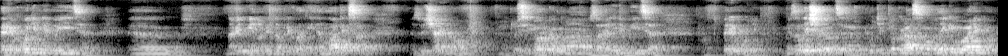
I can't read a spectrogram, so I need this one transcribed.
переходів не боїться. Е, На відміну від, наприклад, інен латекса звичайного, то сімерка вона взагалі не боїться переходів. Ми залишили оце, потім докрасимо великим валіком,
